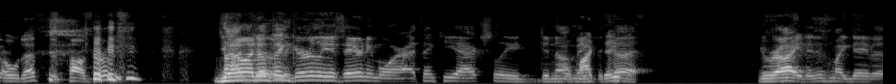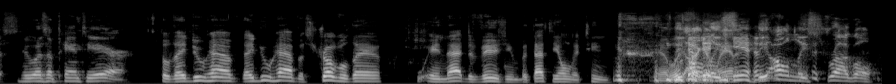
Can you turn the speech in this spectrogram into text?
Oh, that's the Todd Gurley. No, Todd I don't Gurley. think Gurley is there anymore. I think he actually did not Oh, make Mike the Davis. cut. You're right. It is Mike Davis, who was a Pantier. so they do have they do have a struggle there in that division, but that's the only team. Yeah, The like only, the only struggle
